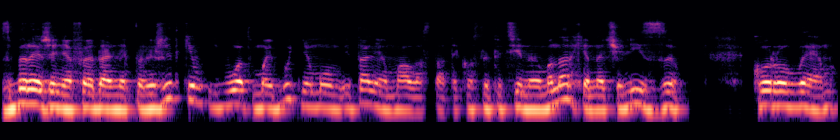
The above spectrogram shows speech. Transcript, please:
Збереження феодальних пережитків. От, в майбутньому Італія мала стати конституційною монархією на чолі з королем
